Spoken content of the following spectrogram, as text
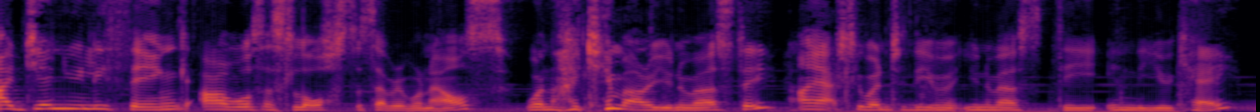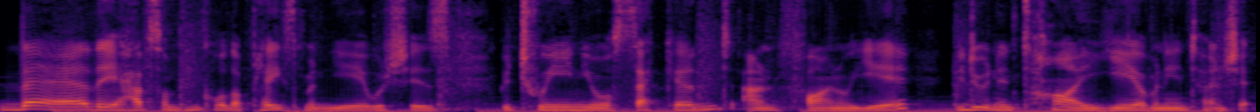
I genuinely think I was as lost as everyone else when I came out of university. I actually went to the university in the UK. There, they have something called a placement year, which is between your second and final year. You do an entire year of an internship.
